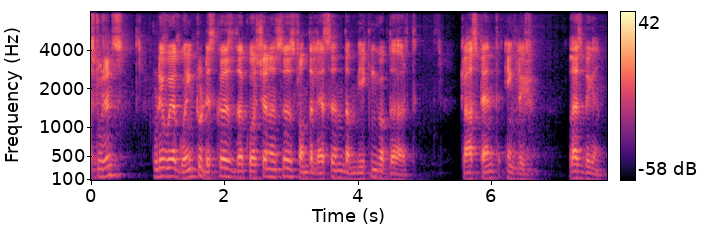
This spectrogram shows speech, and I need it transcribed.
Students, today we are going to discuss the question answers from the lesson The Making of the Earth, class 10th English. Let's begin.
